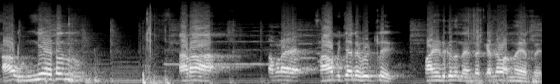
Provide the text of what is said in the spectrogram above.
ആ ഉണ്ണിയേട്ടൻ അടാ നമ്മളെ സ്ഥാപിച്ചാന്റെ വീട്ടിൽ പണിയെടുക്കുന്നുണ്ട് എന്തൊക്കെ തന്നെ വന്നേരത്തെ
